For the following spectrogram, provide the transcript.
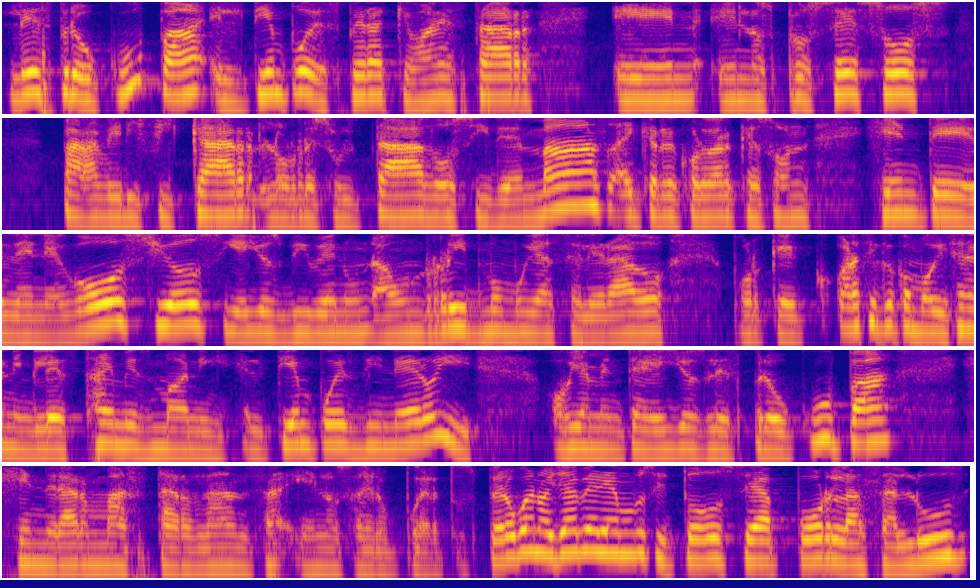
les preocupa el tiempo de espera que van a estar en, en los procesos para verificar los resultados y demás. Hay que recordar que son gente de negocios y ellos viven a un ritmo muy acelerado porque ahora sí que como dicen en inglés, time is money, el tiempo es dinero y obviamente a ellos les preocupa generar más tardanza en los aeropuertos. Pero bueno, ya veremos si todo sea por la salud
